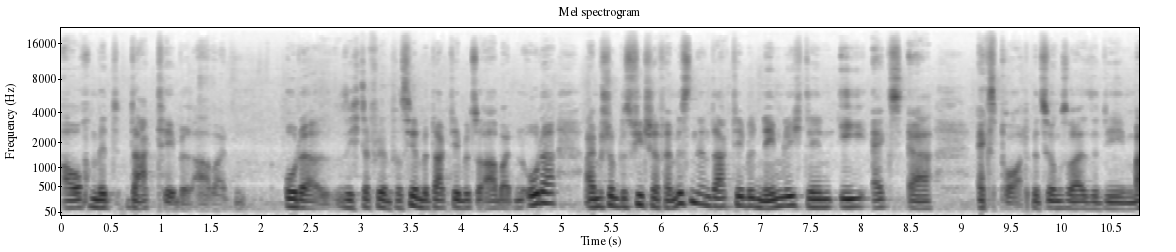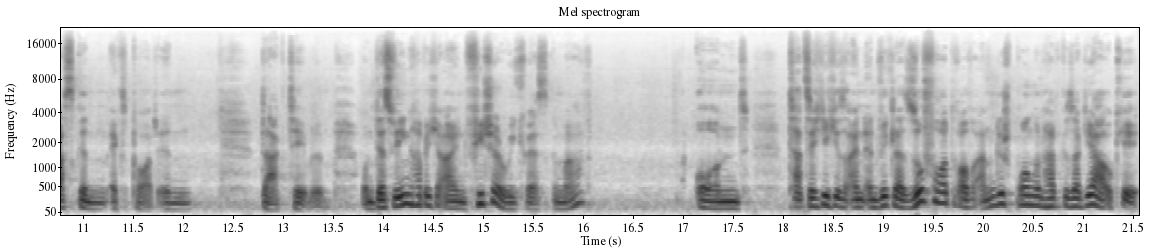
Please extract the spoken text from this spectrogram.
auch mit Darktable arbeiten oder sich dafür interessieren, mit Darktable zu arbeiten oder ein bestimmtes Feature vermissen in Darktable, nämlich den EXR-Export bzw. die Maskenexport in Darktable. Und deswegen habe ich einen Feature-Request gemacht und tatsächlich ist ein Entwickler sofort darauf angesprungen und hat gesagt, ja, okay,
